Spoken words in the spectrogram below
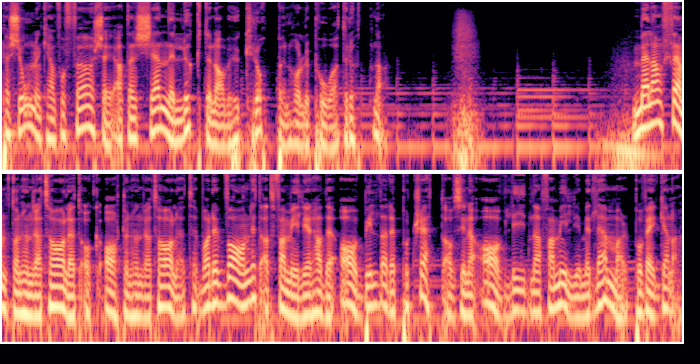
personen kan få för sig att den känner lukten av hur kroppen håller på att ruttna. Mellan 1500-talet och 1800-talet var det vanligt att familjer hade avbildade porträtt av sina avlidna familjemedlemmar på väggarna.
